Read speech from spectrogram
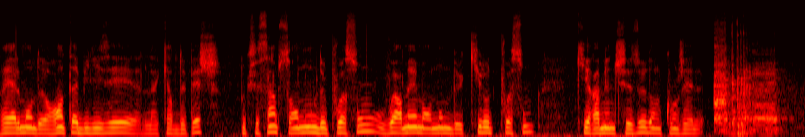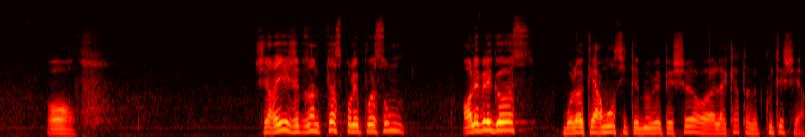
réellement de rentabiliser la carte de pêche. Donc c'est simple, c'est en nombre de poissons, voire même en nombre de kilos de poissons qu'ils ramènent chez eux dans le congèle. Oh. Chérie, j'ai besoin de place pour les poissons. Enlève les gosses. Bon là, clairement, si t'es mauvais pêcheur, la carte, elle va te coûter cher.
